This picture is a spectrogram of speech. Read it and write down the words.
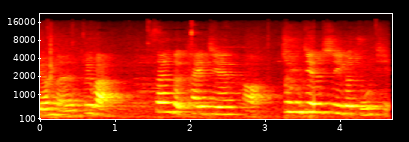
旋门，对吧？三个开间啊，中间是一个主体，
